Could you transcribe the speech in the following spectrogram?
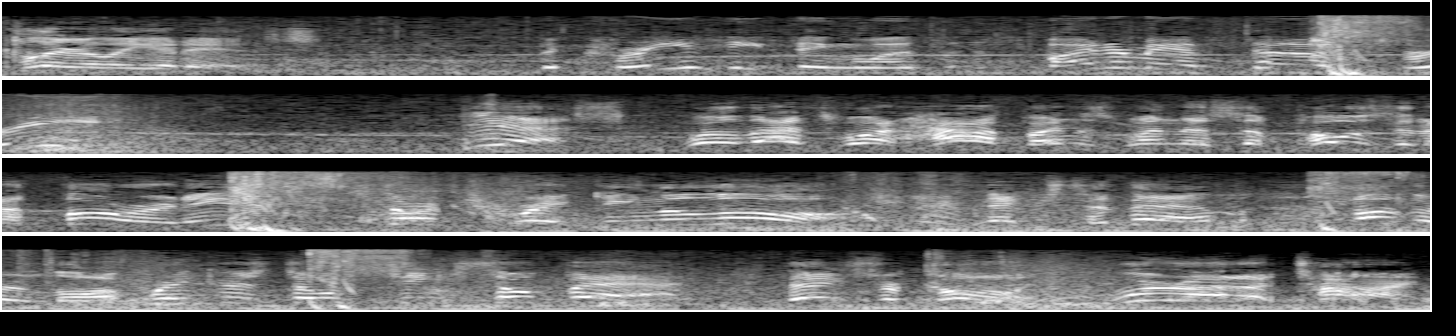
clearly it is. The crazy thing was, Spider-Man set us free. Yes, well that's what happens when the supposed authorities start breaking the law. Next to them, other lawbreakers don't seem so bad. Thanks for calling. We're out of time.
